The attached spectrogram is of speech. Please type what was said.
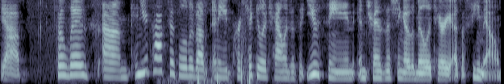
Yeah. So Liz, um, can you talk to us a little bit about any particular challenges that you've seen in transitioning out of the military as a female?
